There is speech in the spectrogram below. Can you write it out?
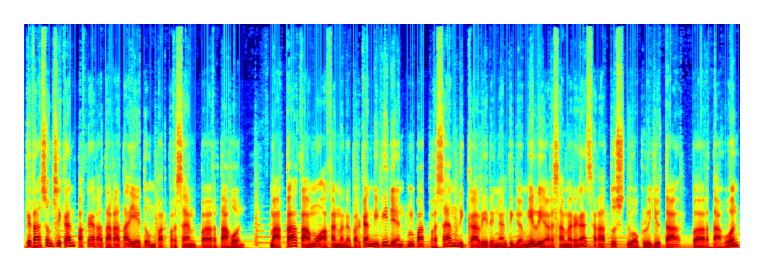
kita asumsikan pakai rata-rata yaitu 4% per tahun maka kamu akan mendapatkan dividen 4% dikali dengan 3 miliar sama dengan 120 juta per tahun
